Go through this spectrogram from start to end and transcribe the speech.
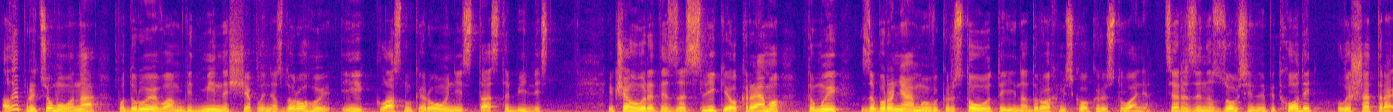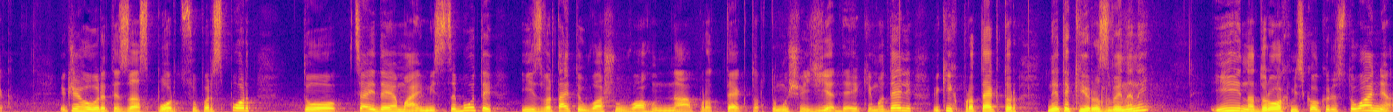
Але при цьому вона подарує вам відмінне щеплення з дорогою і класну керованість та стабільність. Якщо говорити за сліки окремо, то ми забороняємо використовувати її на дорогах міського користування. Ця резина зовсім не підходить, лише трек. Якщо говорити за спорт, суперспорт, то ця ідея має місце бути. І звертайте вашу увагу на протектор, тому що є деякі моделі, в яких протектор не такий розвинений, і на дорогах міського користування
